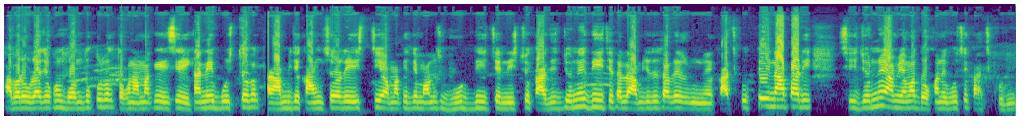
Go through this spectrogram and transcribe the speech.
আবার ওরা যখন বন্ধ করবে, তখন আমাকে এসে এখানেই বসতে হবে। আমি যে কাউন্সিলরে এসেছি, আমাকে যে মানুষ ভোট দিয়েছে, নিশ্চয় কাজের জন্যই দিয়েছে, তাহলে আমি যদি তাদের কাজ করতেই না পারি, সেই জন্যই আমি আমার দোকানে বসে কাজ করি।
